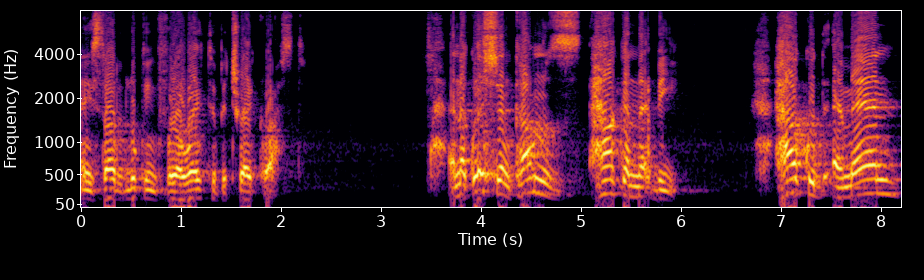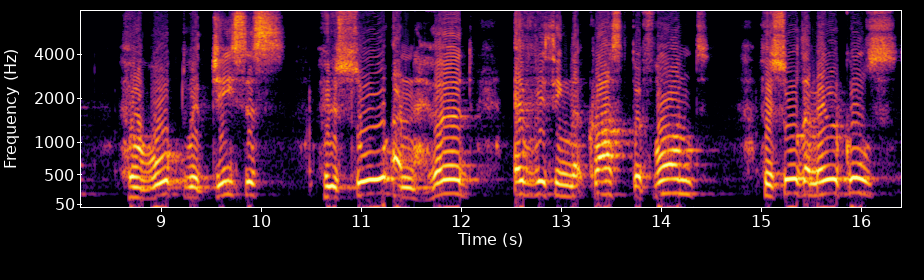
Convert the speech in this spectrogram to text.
And he started looking for a way to betray Christ. And the question comes how can that be? How could a man who walked with Jesus, who saw and heard everything that Christ performed, who saw the miracles,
